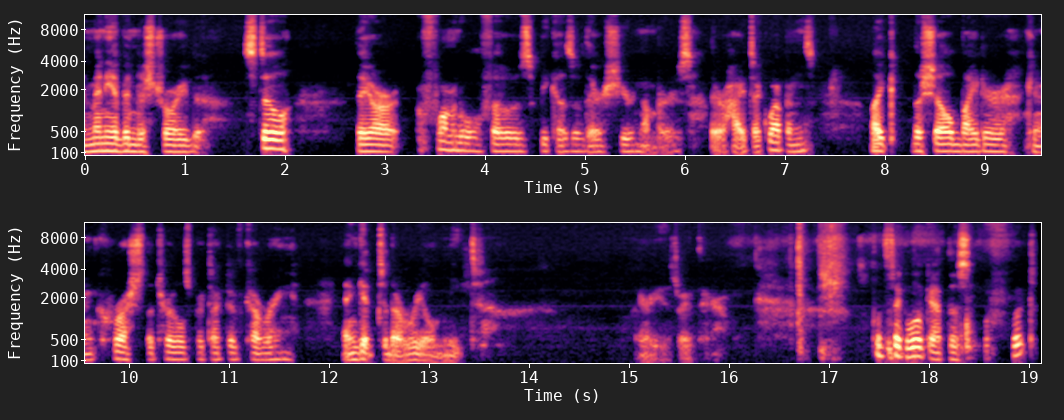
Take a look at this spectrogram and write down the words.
and many have been destroyed. Still, they are formidable foes because of their sheer numbers. Their high tech weapons, like the shell biter, can crush the turtle's protective covering and get to the real meat. There he is right there. Let's take a look at this foot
